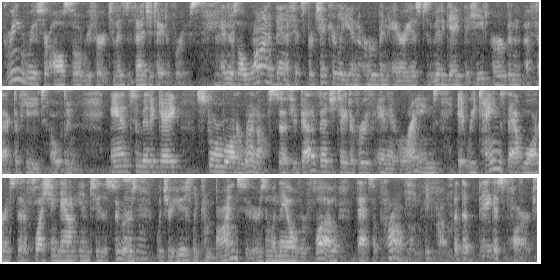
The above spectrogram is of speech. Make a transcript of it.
Green roofs are also referred to as vegetative roofs. And there's a lot of benefits, particularly in urban areas, to mitigate the heat urban effect of heat holding and to mitigate stormwater runoff. So if you've got a vegetative roof and it rains, it retains that water instead of flushing down into the sewers, mm-hmm. which are usually combined sewers, and when they overflow, that's a problem. Mm, big problem. But the biggest part,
